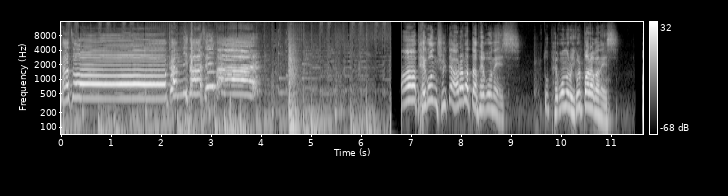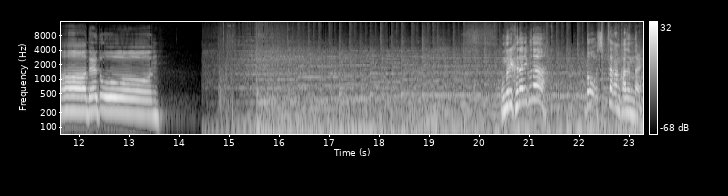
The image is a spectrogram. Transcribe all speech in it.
가져 갑니다 제발 아 100원 줄 때 알아봤다 100원에 씨. 또 100원으로 이걸 빨아가네 씨. 아내돈 오늘이 그날이구나. 너 14강 가는 날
